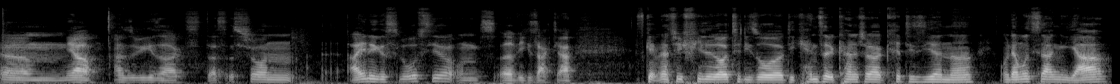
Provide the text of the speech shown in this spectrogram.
Ähm, ja, also wie gesagt, das ist schon einiges los hier und äh, wie gesagt, ja, es gibt natürlich viele Leute, die so die Cancel Culture kritisieren, ne? Und da muss ich sagen, ja,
